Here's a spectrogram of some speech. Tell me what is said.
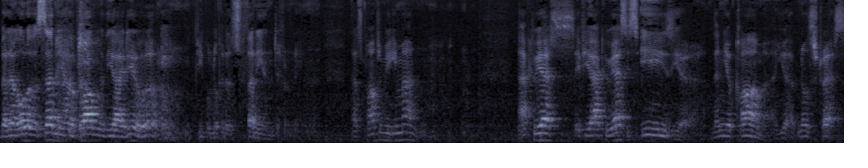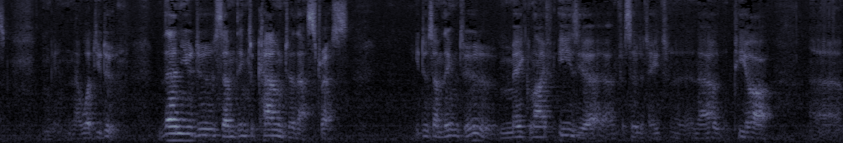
But all of a sudden you have a problem with the idea, well, people look at us funny and differently. That's part of your iman. Acquiesce. If you acquiesce, it's easier. Then you're calmer. You have no stress. Okay. Now, what do you do? Then you do something to counter that stress You do something to make life easier and facilitate uh, now PR um,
